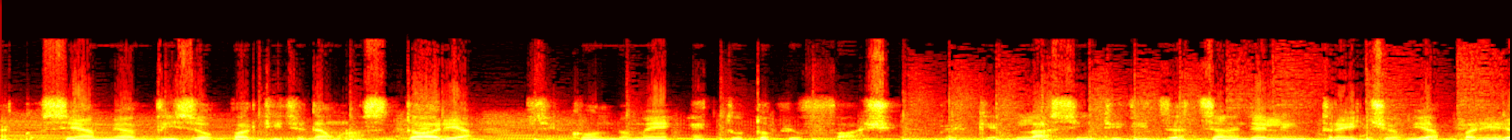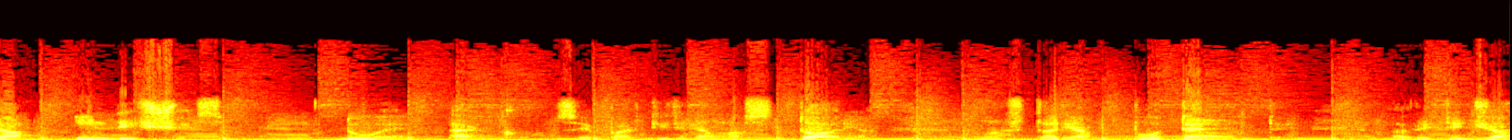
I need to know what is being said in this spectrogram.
Ecco, se a mio avviso partite da una storia, secondo me è tutto più facile, perché la sintetizzazione dell'intreccio vi apparirà in discesa. 2. Ecco, se partite da una storia, una storia potente, avrete già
